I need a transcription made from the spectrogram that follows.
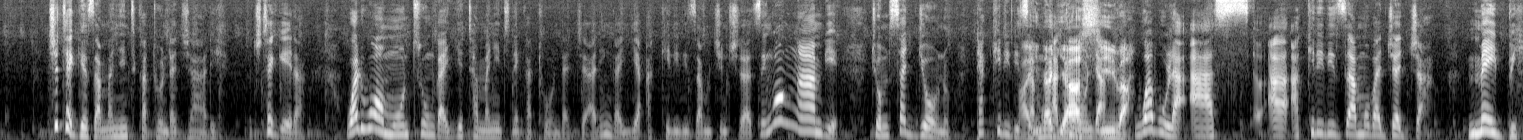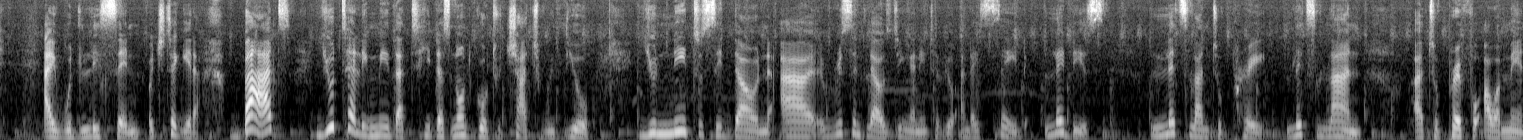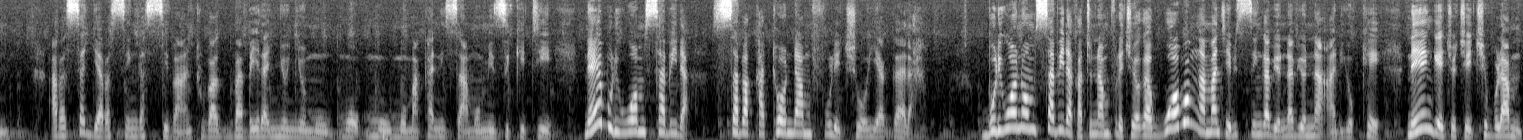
kitegeeza amanyi nti katonda gyali. Okitegeera waliwo omuntu nga ye tamanyi nti ne katonda gyali nga ye akkiririza mu kintu kirala. Singa oŋŋambye nti omusajja ono takkiririza mu katonda wabula akkiririza mu bajjajja maybe i would listen. Okitegeera. But you telling me that he does not go to church with you you need to sit down. Uh, recently i was doing an interview and i said ladies let's learn to pray. Let's learn uh, to pray for our men. Abasajja abasinga si bantu ba- babeera nnyo nnyo mu- makanisa mu mizikiti. Naye buli w'omusabira saba katonda amufuula ekyoyagala buli wonoomusabira katonda amufuula ekyoyagala gwoba oŋŋamba nti ebisinga byonna byonna ali oke naye ng'ekyo kyekibulamu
